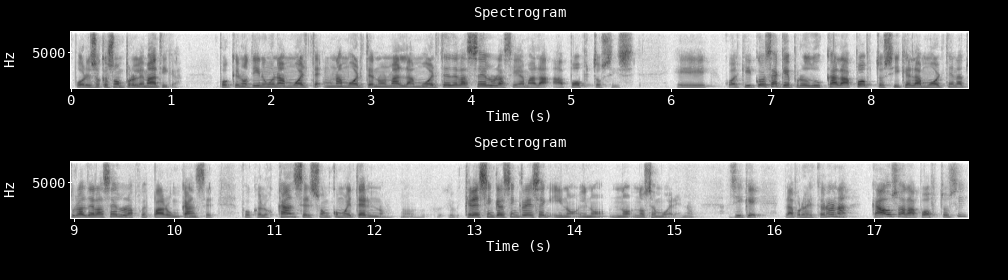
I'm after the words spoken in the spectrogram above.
por eso que son problemáticas, porque no tienen una muerte, una muerte normal. La muerte de las células se llama la apoptosis. Eh, cualquier cosa que produzca la apoptosis, que es la muerte natural de las células, pues para un cáncer, porque los cánceres son como eternos, crecen, crecen, crecen y no, y no, no, se mueren. Así que la progesterona causa la apoptosis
